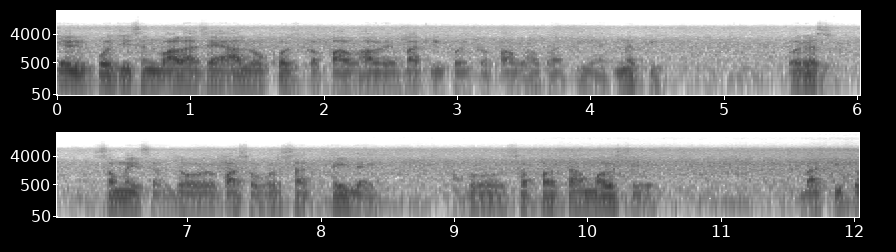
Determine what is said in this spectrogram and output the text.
એવી પોઝિશનવાળા છે, આ લોકો જ કપા વાવે. બાકી કોઈ કપા વાવવા તૈયાર નથી. વરસ સમયસર જો હવે પાછો વરસાદ થઈ જાય, તો સફળતા મળશે. બાકી તો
